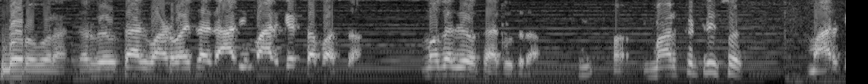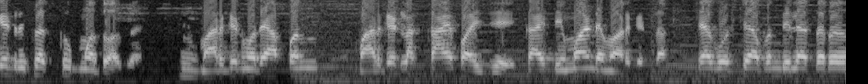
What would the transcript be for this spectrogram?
बरोबर आहे. जर व्यवसाय वाढवायचा आहे तर आधी मार्केट तपासा. मगच व्यवसायात उतरा. मार्केट रिसर्च. मार्केट रिसर्च खूप महत्त्वाचा आहे. मार्केटमध्ये आपण मार्केटला काय पाहिजे काय डिमांड आहे मार्केटला त्या गोष्टी आपण दिल्या तर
